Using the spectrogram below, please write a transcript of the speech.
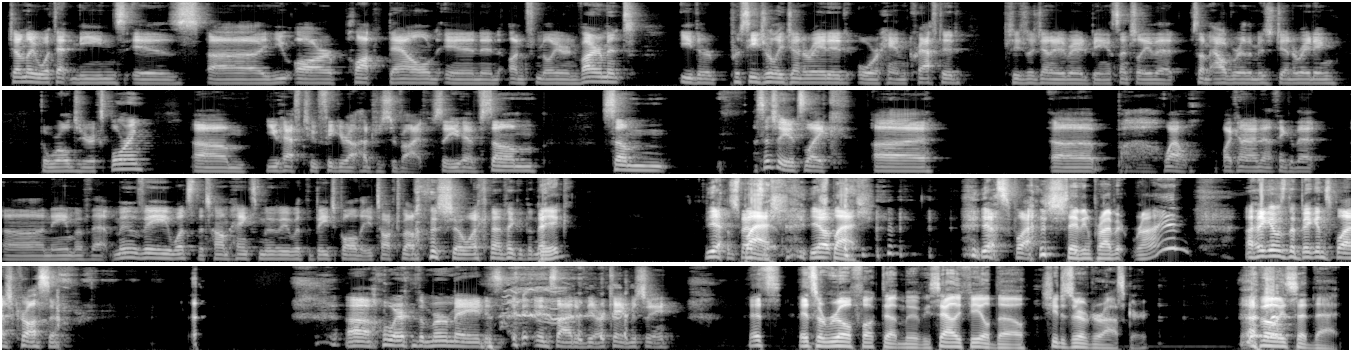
Generally, what that means is uh, you are plopped down in an unfamiliar environment, either procedurally generated or handcrafted. Procedurally generated being essentially that some algorithm is generating the worlds you're exploring um, you have to figure out how to survive. So you have some some essentially it's like uh uh wow why can I not think of that uh name of that movie? What's the Tom Hanks movie with the beach ball that you talked about on the show? Why can I think of the name? Big Yeah, Splash. Yep. Splash. yeah, Splash. Saving Private Ryan. I think it was the Big and Splash crossover. Uh, where the mermaid is inside of the arcade machine. It's it's a real fucked up movie. Sally Field though, she deserved her Oscar. I've always said that.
